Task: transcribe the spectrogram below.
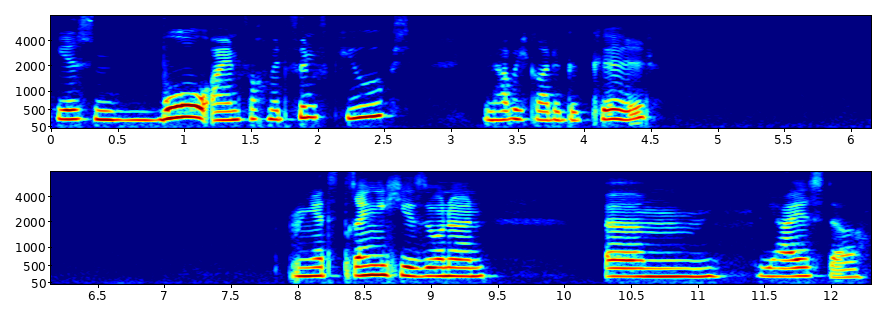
Hier ist ein Bo einfach mit 5 Cubes. Den habe ich gerade gekillt. Und jetzt dränge ich hier so einen, ähm, wie heißt er?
